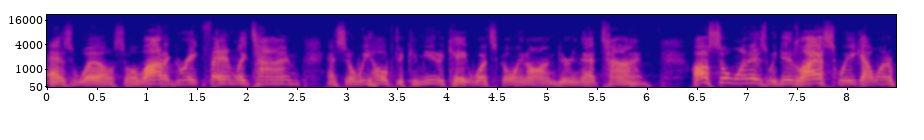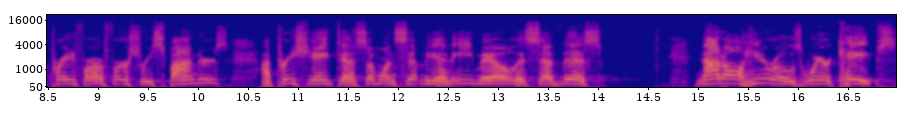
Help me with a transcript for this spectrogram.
as well. So, a lot of great family time, and so we hope to communicate what's going on during that time. Also, one as we did last week, I want to pray for our first responders. I appreciate uh, someone sent me an email that said this Not all heroes wear capes,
